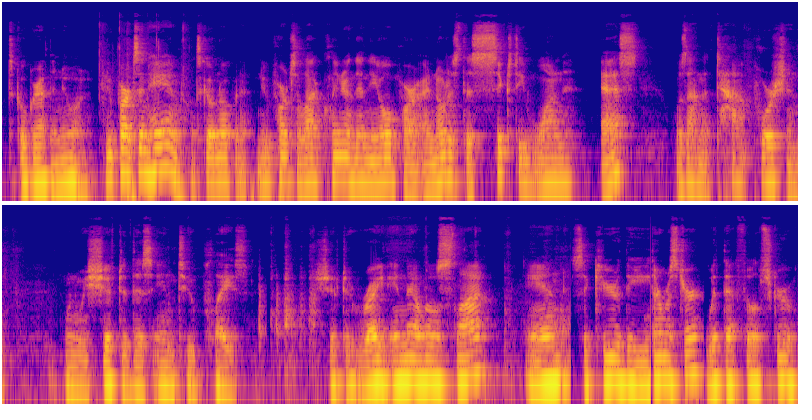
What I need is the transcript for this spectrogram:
Let's go grab the new one. New part's in hand. Let's go and open it. New part's a lot cleaner than the old part. I noticed the 61S was on the top portion when we shifted this into place. Shift it right in that little slot and secure the thermistor with that Phillips screw.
